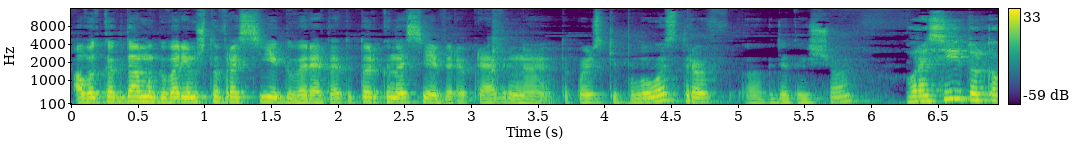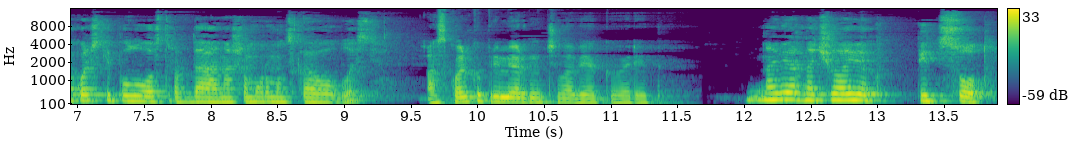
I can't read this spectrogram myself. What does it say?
А вот когда мы говорим, что в России говорят, это только на севере, правильно? Это Кольский полуостров, а где-то еще? В России только Кольский полуостров, да, наша Мурманская область. А сколько примерно человек говорит? Наверное, человек 500,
